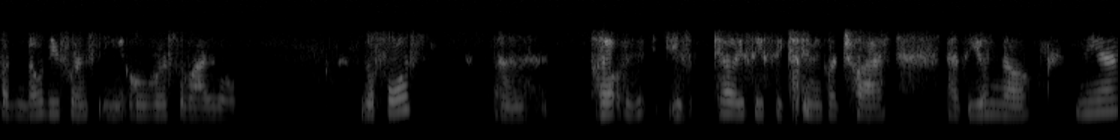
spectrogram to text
but no difference in overall survival. The fourth uh, is LACC clinical trial. As you know, near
